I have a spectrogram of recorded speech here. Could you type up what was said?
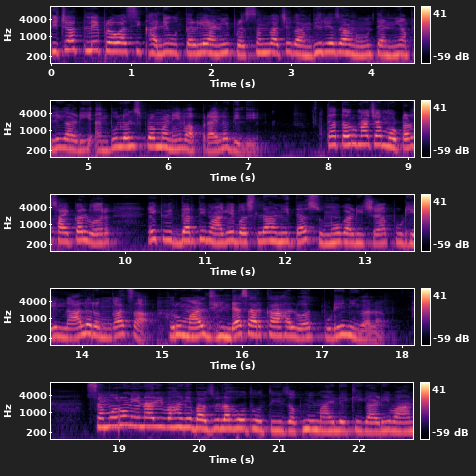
तिच्यातले प्रवासी खाली उतरले आणि प्रसंगाचे गांभीर्य जाणून त्यांनी आपली गाडी ॲम्ब्युलन्सप्रमाणे वापरायला दिली. त्या तरुणाच्या मोटरसायकलवर एक विद्यार्थी मागे बसला आणि त्या सुमो गाडीच्या पुढे लाल रंगाचा रुमाल झेंड्यासारखा हलवत पुढे निघाला. समोरून येणारी वाहने बाजूला होत होती. जखमी मायलेकी गाडीवान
